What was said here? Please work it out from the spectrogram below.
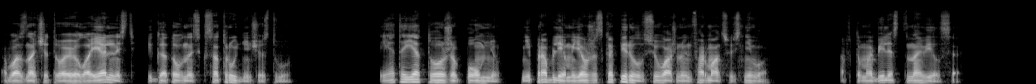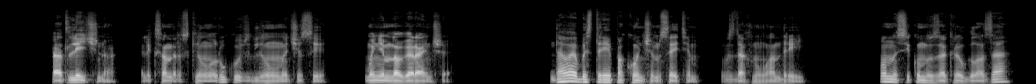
обозначит твою лояльность и готовность к сотрудничеству». «Это я тоже помню. Не проблема, я уже скопировал всю важную информацию с него». Автомобиль остановился. «Отлично. Александр вскинул руку и взглянул на часы. «Мы немного раньше». «Давай быстрее покончим с этим», — вздохнул Андрей. Он на секунду закрыл глаза,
